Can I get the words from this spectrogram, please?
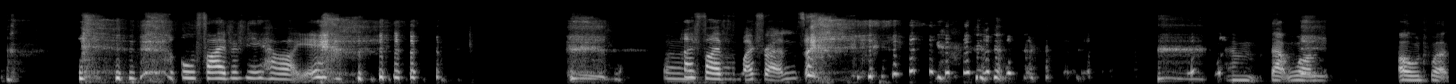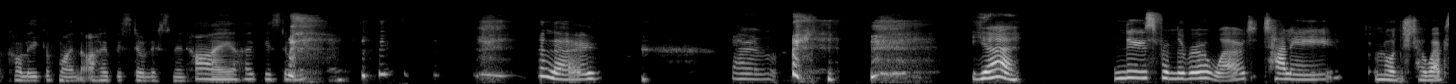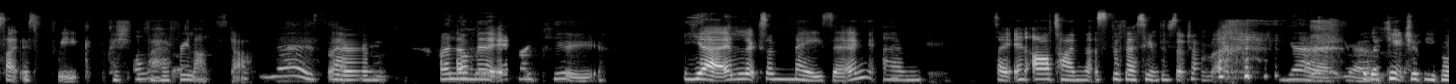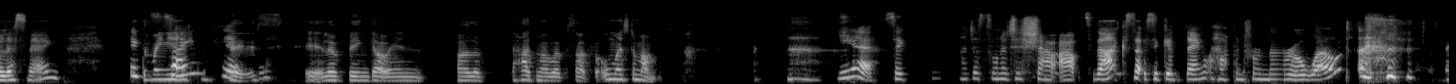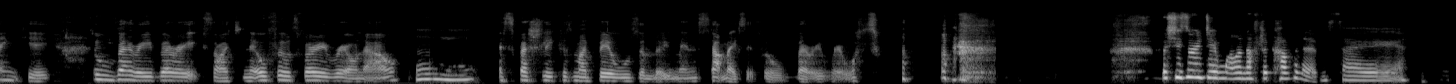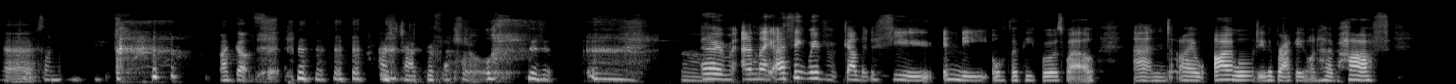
all five of you, how are you? I High five of my friends. um, that one old work colleague of mine that I hope is still listening. Hi, I hope you're still listening. Hello. Um, yeah. News from the real world. Tally launched her website this week because Oh for her God. freelance stuff. yes, I, Um, I love it. it- It's so cute. yeah, it looks amazing. Um, so in our time, that's the 13th of September. Yeah, yeah For the future people listening. So when you listen to Exciting. this, it'll have been going. I'll have had my website for almost a month. Yeah. So I just wanted to shout out to that because that's a good thing that happened from the real world. Thank you. It's all very, very exciting. It all feels very real now, Mhm. especially because my bills are looming. So that makes it feel very real. But she's already doing well enough to cover them. So Yeah, I guts it. hashtag professional. Oh, Um, and like I think we've gathered a few indie author people as well, and I I will do the bragging on her behalf.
